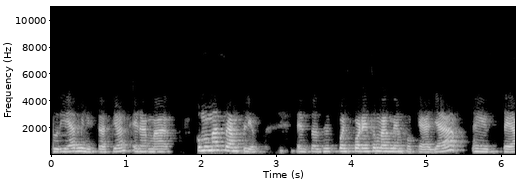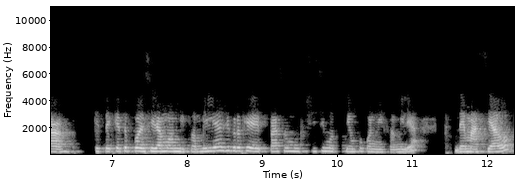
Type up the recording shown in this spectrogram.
estudié administración era más, como más amplio. Entonces, pues por eso más me enfoqué allá. Este, a, ¿qué, te, ¿Qué puedo decir? Amo a mi familia. Yo creo que paso muchísimo tiempo con mi familia, demasiado.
